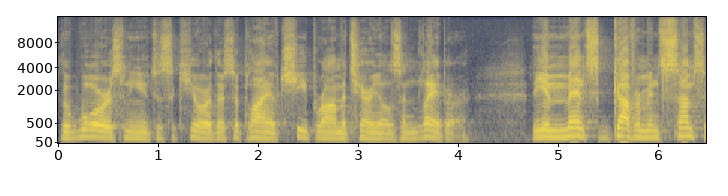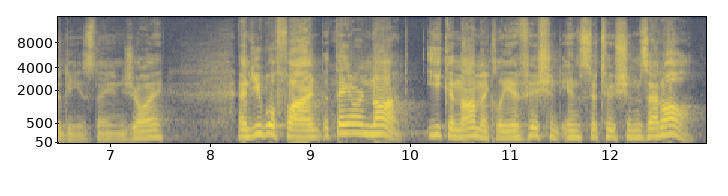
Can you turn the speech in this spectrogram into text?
the wars needed to secure their supply of cheap raw materials and labor, the immense government subsidies they enjoy, and you will find that they are not economically efficient institutions at all.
